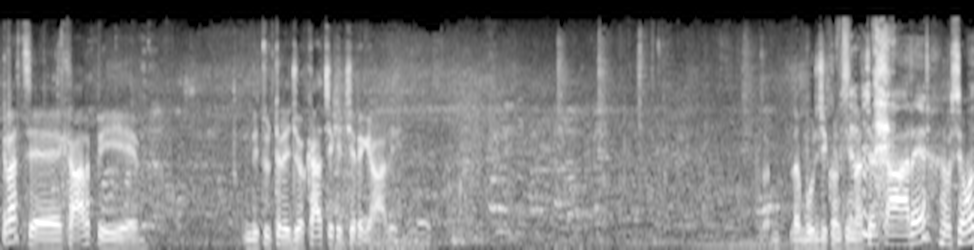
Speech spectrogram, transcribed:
Grazie Carpi di tutte le giocacce che ci regali. La Burgi continua a cercare, possiamo No,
